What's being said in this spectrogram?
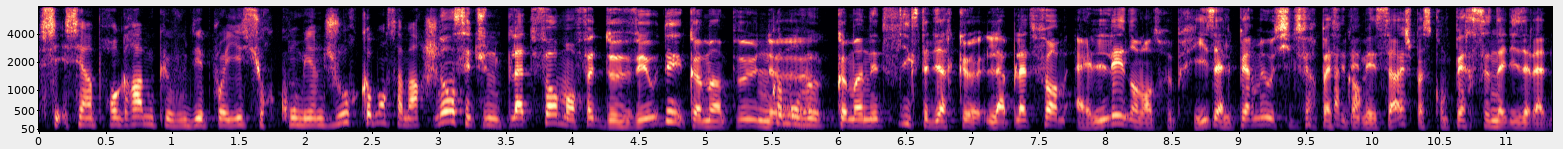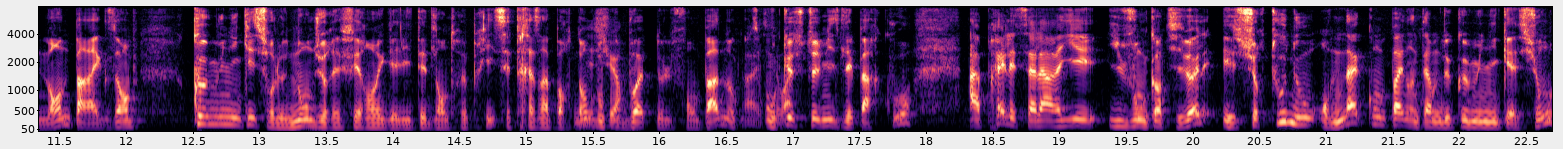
C'est un programme que vous déployez sur combien de jours? Comment ça marche? Non, c'est une plateforme en fait de VOD, comme un peu une, Comme on veut. comme un Netflix. C'est-à-dire que la plateforme, elle est dans l'entreprise. Elle permet aussi de faire passer des messages parce qu'on personnalise à la demande. Par exemple, communiquer sur le nom du référent égalité de l'entreprise, c'est très important. Bien Beaucoup sûr. de boîtes ne le font pas, donc Ouais, on customise les parcours. Après, les salariés, ils vont quand ils veulent, et surtout nous, on accompagne en termes de communication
